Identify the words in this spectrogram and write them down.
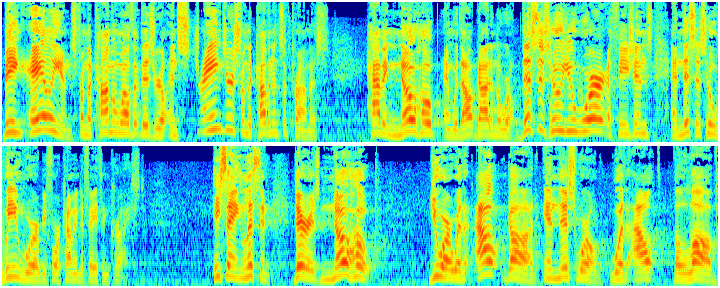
being aliens from the commonwealth of Israel and strangers from the covenants of promise, having no hope and without God in the world. This is who you were, Ephesians, and this is who we were before coming to faith in Christ. He's saying, listen, there is no hope you are without God in this world without the love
